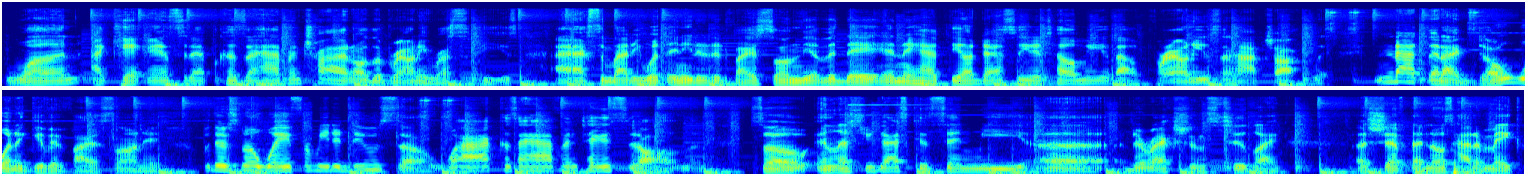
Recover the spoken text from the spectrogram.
One, I can't answer that because I haven't tried all the brownie recipes. I asked somebody what they needed advice on the other day, and they had the audacity to tell me about brownies and hot chocolate. Not that I don't want to give advice on it, but there's no way for me to do so. Why? Because I haven't tasted all of them. So, unless you guys can send me uh, directions to like a chef that knows how to make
